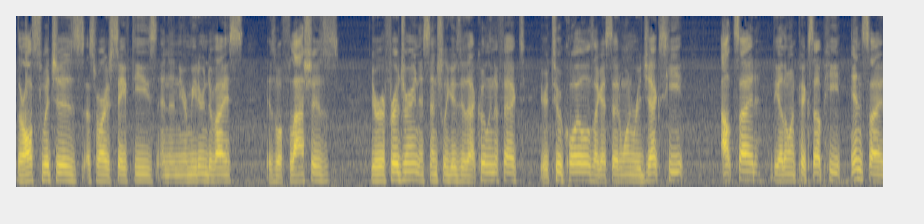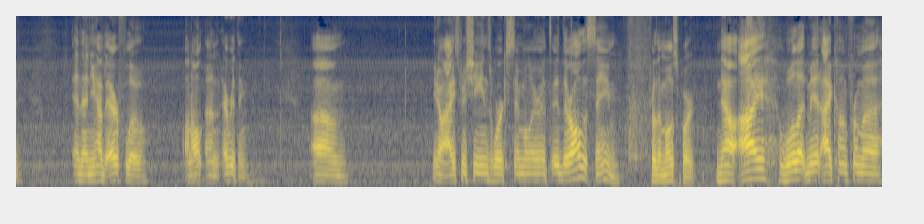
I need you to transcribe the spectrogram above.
They're all switches as far as safeties, and then your metering device is what flashes. Your refrigerant essentially gives you that cooling effect. Your two coils, like I said, one rejects heat outside, the other one picks up heat inside, and then you have airflow on all on everything. Um, you know, ice machines work similar. It, they're all the same for the most part. Now, I will admit I come from a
